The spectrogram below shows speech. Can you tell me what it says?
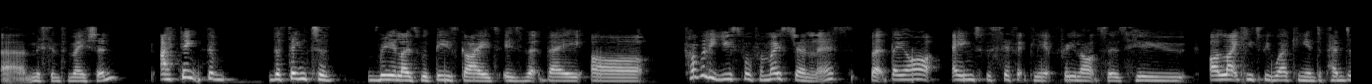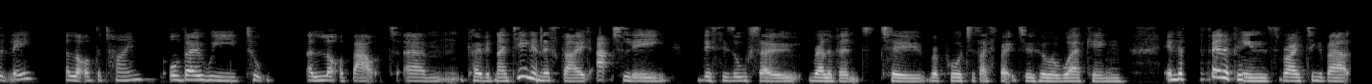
uh, misinformation. I think the, the thing to realize with these guides is that they are probably useful for most journalists, but they are aimed specifically at freelancers who are likely to be working independently a lot of the time. Although we talk a lot about um, COVID-19 in this guide, actually this is also relevant to reporters I spoke to who are working in the Philippines writing about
